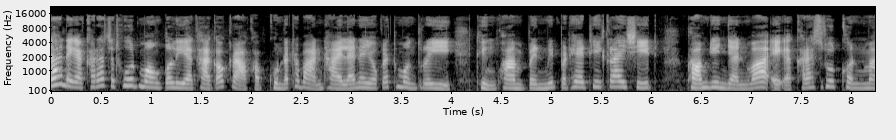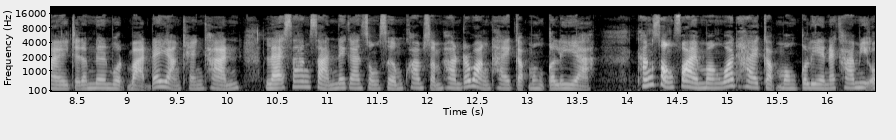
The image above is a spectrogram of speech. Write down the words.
ด้านเอกอัครราชทูตมองโกเลียค่ะก็กล่าวขอบคุณรัฐบาลไทยและนายกรัฐมนตรี ถึงความเป็นมิตรประเทศที่ใกล้ชิด พร้อมยืนยันว่าเอกอัครราชทูตคนใหม่จะดำเนินบทบาทได้อย่างแข็งขัน และสร้างสรรค์ในการส่งเสริมความสัมพันธ์ระหว่างไทยกับมองโกเลีย ทั้งสองฝ่ายมองว่าไทยกับมองโกเลียนะคะ มีโอ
